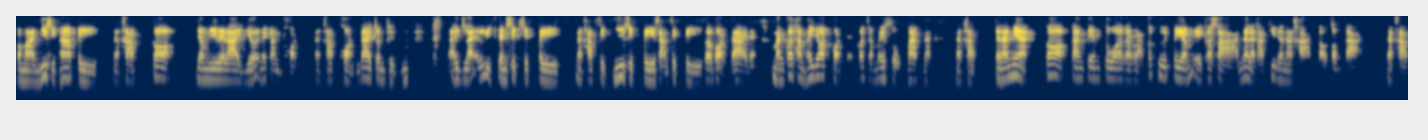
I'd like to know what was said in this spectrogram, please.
ประมาณ 25 ปีนะครับ ก็ยังมีเวลาเยอะในการผ่อนนะครับ ผ่อนได้จนถึงอีกเป็น 10 10 ปีนะครับ10 20 ปี 30 ปีก็ผ่อนได้เนี่ยมันก็ทำให้ยอดผ่อนเนี่ยก็จะไม่สูงมากนัก นะครับฉะนั้นเนี่ยก็การเตรียมตัวหลักๆ ก็คือเตรียมเอกสารนี่แหละครับที่ธนาคารเขาต้องการนะครับ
